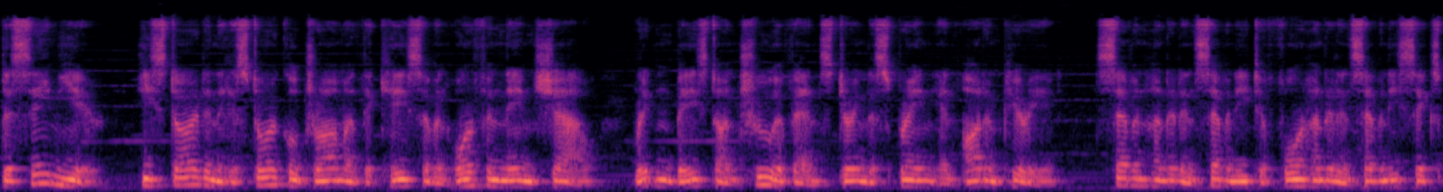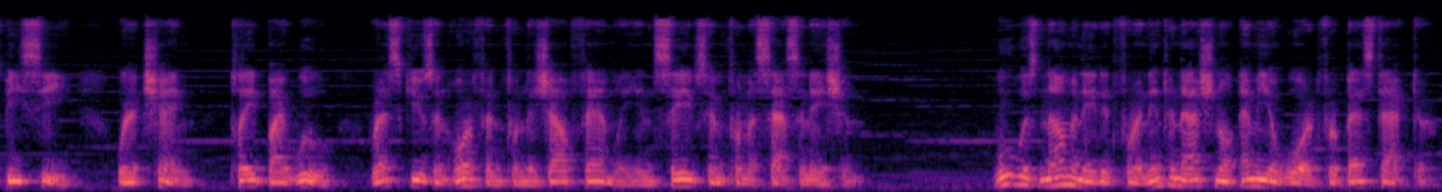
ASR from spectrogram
The same year, he starred in the historical drama The Case of an Orphan Named Xiao, written based on true events during the spring and autumn period, 770 to 476 BC, where Cheng, played by Wu, rescues an orphan from the Zhao family and saves him from assassination. Wu was nominated for an International Emmy Award for Best Actor.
